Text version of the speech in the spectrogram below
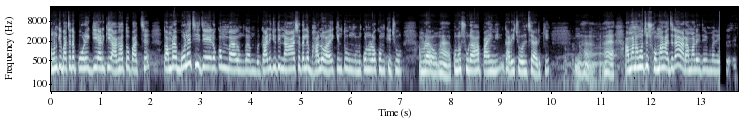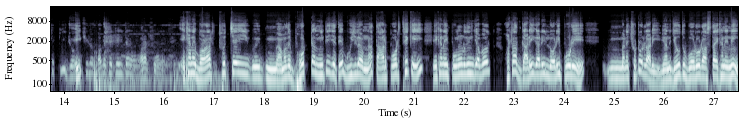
এমনকি বাচ্চাটা পড়ে গিয়ে আর কি আঘাতও পাচ্ছে। তো আমরা বলেছি যে এরকম গাড়ি যদি না আসে তাহলে ভালো হয় কিন্তু কোনো রকম কিছু আমরা হ্যাঁ কোনো সুরাহা পাইনি গাড়ি চলছে আর কি। হ্যাঁ হ্যাঁ আমার নাম হচ্ছে সোমা হাজরা আর আমার এই যে মানে এটা কি জমি ছিল? এটা ভরাট এখানে বরাত হচ্ছে এই আমাদের ভোটটা মিটে যেতে বুঝলাম না তারপর থেকেই এখানে এই পনেরো দিন যাবৎ হঠাৎ গাড়ি গাড়ি লরি পড়ে মানে ছোট লরি মানে যেহেতু বড় রাস্তা এখানে নেই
